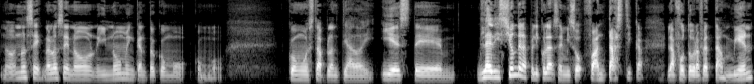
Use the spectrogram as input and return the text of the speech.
no, no sé, no lo sé, no, y no me encantó como, como, como está planteado ahí. Y este, la edición de la película se me hizo fantástica, la fotografía también.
